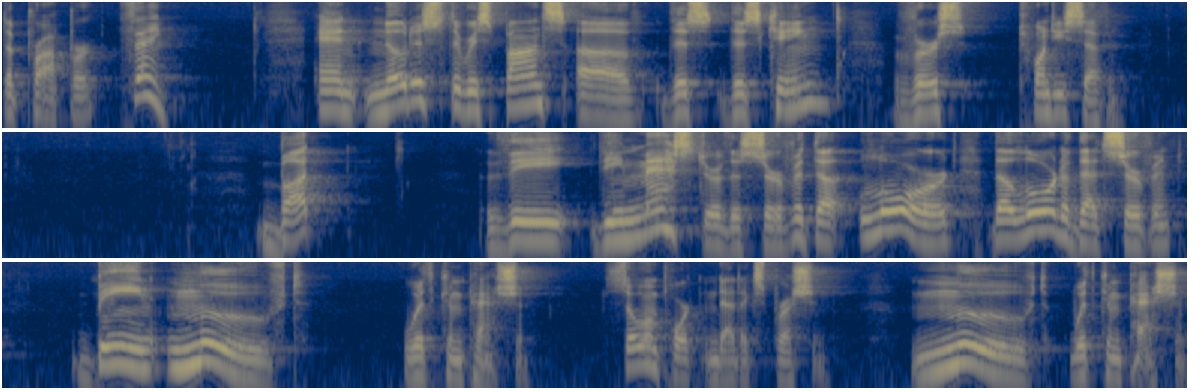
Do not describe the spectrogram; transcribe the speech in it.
the proper thing. And notice the response of this, this king, verse 27. But the, the master of the servant, the Lord, the Lord of that servant, being moved with compassion. So important that expression. Moved with compassion.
